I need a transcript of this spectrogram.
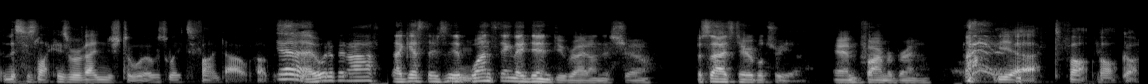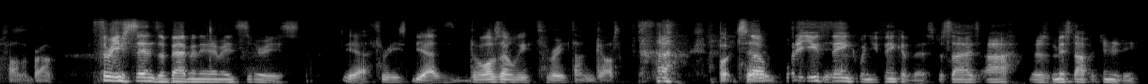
and this is like his revenge to his way to find out. Yeah, it would have been off. I guess there's Hmm. one thing they didn't do right on this show, besides Terrible Trio and Farmer Brown. yeah. Fa- oh God, Father Brown. Three sins of Batman the Animated Series. Yeah, three. Yeah, there was only three. Thank God. But so, um, what do you yeah. think when you think of this? Besides, ah, there's missed opportunity.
